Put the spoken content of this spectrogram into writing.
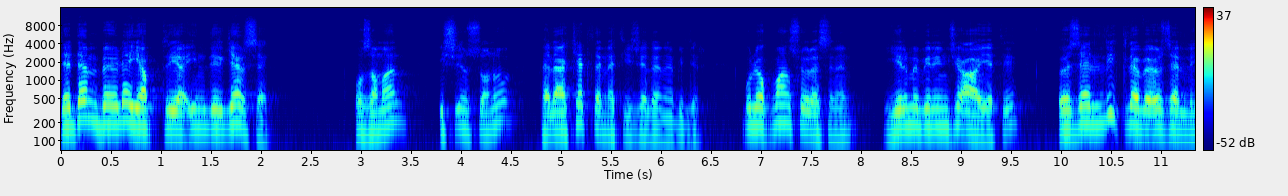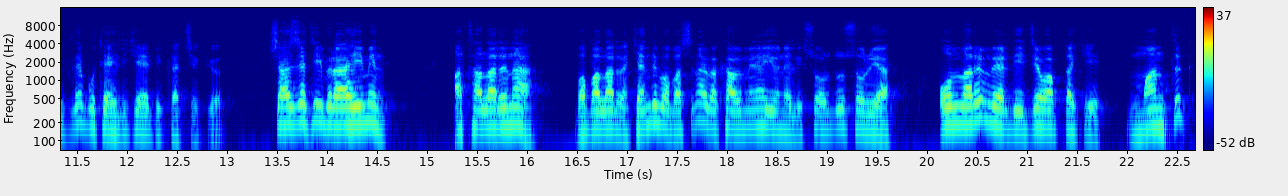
dedem böyle yaptıya indirgersek o zaman işin sonu felaketle neticelenebilir. Bu Lokman suresinin 21. ayeti özellikle ve özellikle bu tehlikeye dikkat çekiyor. İşte Hazreti İbrahim'in atalarına, babalarına, kendi babasına ve kavmine yönelik sorduğu soruya onların verdiği cevaptaki mantık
